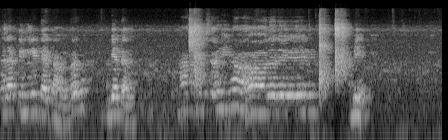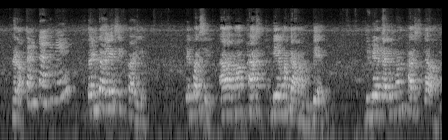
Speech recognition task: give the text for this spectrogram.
પહેલા ટીમલી ટાઈપ આવે, બરાબર? બેતાલી હા સહી હાર રે. બે. Hello. Tanda ni? Tanda ni kaya. Lepas si. Ah, ma pas biar magam biar. dia. biar kali ma pas down.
